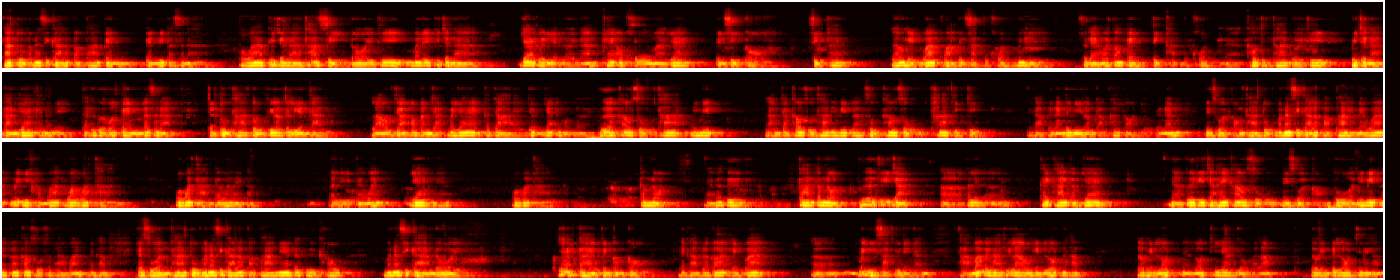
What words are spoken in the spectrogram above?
ธาตุมนสิการและปัปพะเป็นเป็นวิปัสสนา เพราะว่าพิจารณาธาตุสี่โดยที่ไม่ได้พิจารณาแยกละเอียดเลยนะ แค่เอาโคมาแยกเป็นสี่กองสี่แท่งแล้วเห็นว่าความเป็นสัตว์บุคคลไม่มี แสดงว่าต้องเป็นติดขัดบุคคลนะเข้าถึงธาตุโดยที่พิจารณาการแยกแค่นั้นเอง แต่ถ้าเกิดว่าเป็นลักษณะจตุธาตุที่เราจะเรียนกัน เราจะเอาบัญญัติมาแยกกระจายเยอะแยะหมดเลย เพื่อเข้าสู่ธาตุนิมิต หลังจากเข้าสู่ธาตุนิมิตแล้วสู่เข้าสู่ธาตุจริงๆนะครับดังนั้นจะมีลำดับขั้นตอนอยู่ดังนั้น ในส่วนของธาตุมนสิการและปรับผ้าเห็นไหมว่า ไม่มีคำว่าว่าวัฏฐานว่าวัฏฐานแปลว่าอะไรครับบาลีแปลว่าแยกนะฮะ ว่าวัฏฐานกำหนดนะก็คือการกำหนดเพื่อที่จะเอ่อก็เรียกอะไรคล้าย ๆ กับแยกนะเพื่อที่จะให้เข้าสู่ในส่วนของตัวนิมิตแล้วก็เข้าสู่สภาวะนะครับ แต่ส่วนธาตุมนสิการและปัปพาเนี่ยก็คือเขามนสิการโดยแยกกายออกเป็นกองๆนะครับ แล้วก็เห็นว่าเอ่อไม่มีสัตว์อยู่ในนั้น ถามว่าเวลาที่เราเห็นรถนะครับ เราเห็นรถเนี่ยรถที่ญาติโยมมารับ เราเห็นเป็นรถใช่ไหมครับ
